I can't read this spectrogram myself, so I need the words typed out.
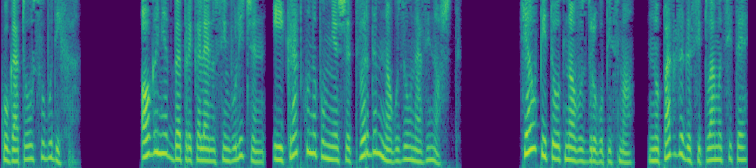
когато освободиха. Огънят бе прекалено символичен и кратко напомняше твърде много за унази нощ. Тя опита отново с друго писмо, но пак загаси пламъците,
